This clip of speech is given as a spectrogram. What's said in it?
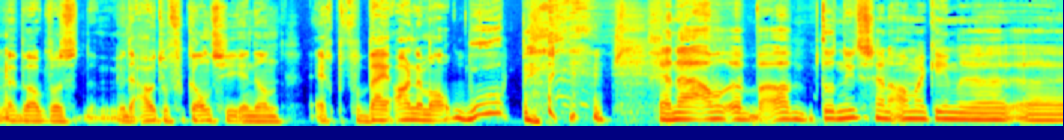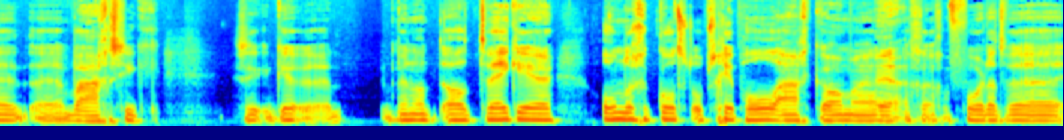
We hebben ook wel eens met de auto vakantie en dan echt voorbij Arnhem al. woep. Ja, nou, eh, tot nu toe zijn al mijn kinderen eh, eh, wagenziek. Dus ik ben al, al twee keer ondergekotst op Schiphol aangekomen. Ja. voordat we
